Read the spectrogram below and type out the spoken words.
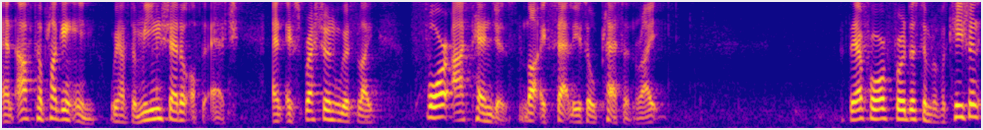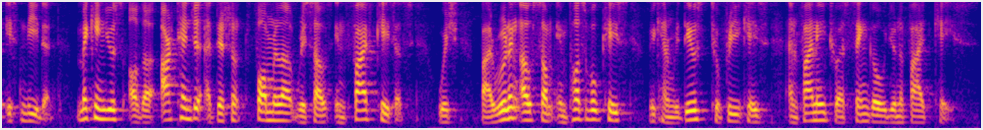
And after plugging in, we have the mean shadow of the edge, an expression with like four arctangents, not exactly so pleasant, right? Therefore, further simplification is needed. Making use of the arctangent addition formula results in five cases, which, by ruling out some impossible case, we can reduce to three cases and finally to a single unified case.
